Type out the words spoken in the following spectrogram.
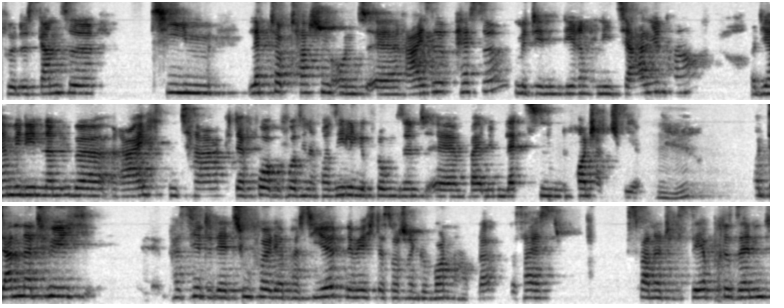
für das ganze Team Laptop-Taschen und äh, Reisepässe mit den, deren Initialien drauf. Und die haben wir denen dann überreicht einen Tag davor, bevor sie nach Brasilien geflogen sind, äh, bei dem letzten Freundschaftsspiel. Mhm. Und dann natürlich passierte der Zufall, der passiert, nämlich, dass Deutschland gewonnen hat. Ne? Das heißt, es war natürlich sehr präsent.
